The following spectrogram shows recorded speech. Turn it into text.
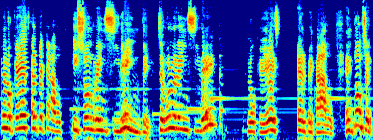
lo que es el pecado y son reincidentes, se vuelve reincidente en lo que es el pecado. Entonces,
